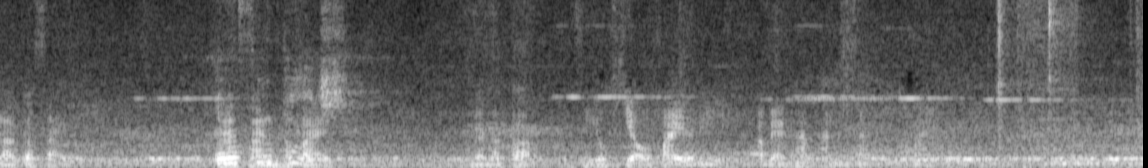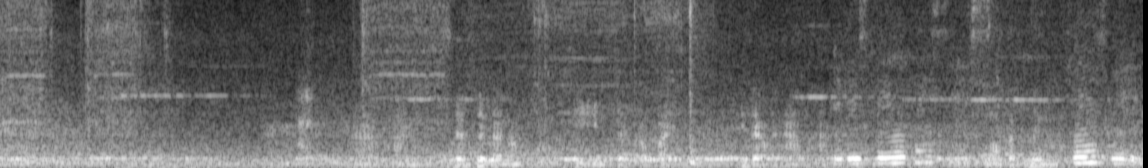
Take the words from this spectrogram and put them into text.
เราก็ใส่ Insert 5,000 เข้าไป cash. แล้วเราก็สีเขียวๆไฟตัวนี้เอาแบงค์5,000 ใส่เข้าไป5,000เชื่อขึ้นแล้วเนาะที่อินเสิร์ตเข้าไปที่ใส่เข้าไป 5,000 It is being processed. รอแป๊บหนึง Please wait.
